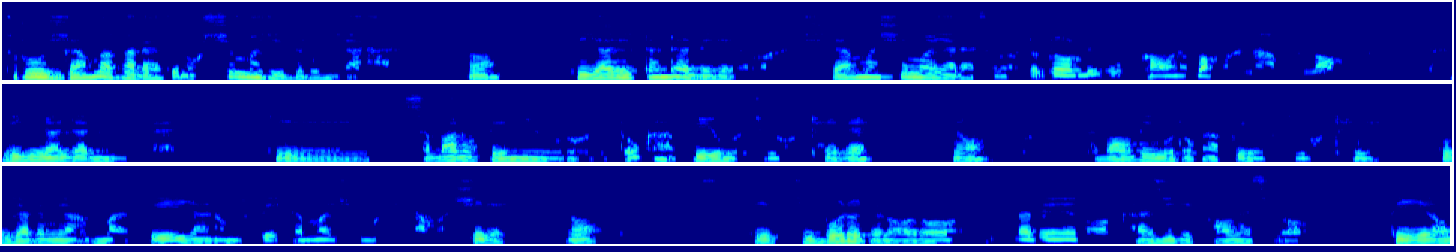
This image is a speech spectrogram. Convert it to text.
သူတို့ရမ်းမှတ်ကလည်းကျွန်တော်ရှင်းမှတ်ကြည့်သူတို့ရတာနော်ဒီရာကြီးတန်းတက်နေတယ်မှာ ရမ်းမှတ်ရှင်းမှတ်ရတယ်ဆိုတော့တော်တော်လေးကိုကောင်းတဲ့ပေါ့ပါလားနော်ဒီနန်တဲ့ဒီစမတော်တင်မျိုးတော့ဒုက္ခပေးဖို့ကျွန်တော်ထင်တယ်နော်စမတော်တင်မျိုးဒုက္ခပေးဖို့ကျွန်တော်ထင်တယ်ဟိုရတဲ့မြအမှတ်ပေးရတော့မပေးအမှတ်ရှိမှနေတာမှာရှိတယ်နော်ဒီဒီဘိုးတော့ကျွန်တော်တော့တတဲ့တော့ခံစီတွေကောင်းနေဆိုတော့တေတော့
